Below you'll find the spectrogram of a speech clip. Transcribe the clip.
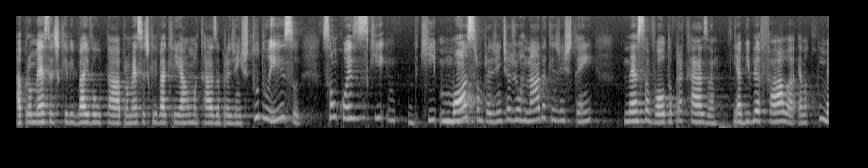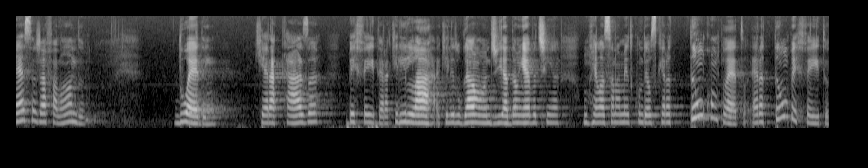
a promessa de que ele vai voltar, a promessa de que ele vai criar uma casa para a gente. Tudo isso são coisas que, que mostram para a gente a jornada que a gente tem nessa volta para casa. E a Bíblia fala, ela começa já falando do Éden, que era a casa perfeita, era aquele lar, aquele lugar onde Adão e Eva tinham um relacionamento com Deus que era tão completo, era tão perfeito,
